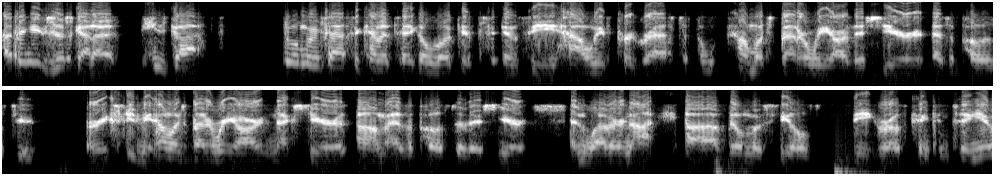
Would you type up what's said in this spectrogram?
I think he's just got to. He's got. Bill Moos has to kind of take a look at and see how we've progressed, how much better we are this year as opposed to or excuse me, how much better we are next year um, as opposed to this year, and whether or not uh, Bill Moos feels the growth can continue.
